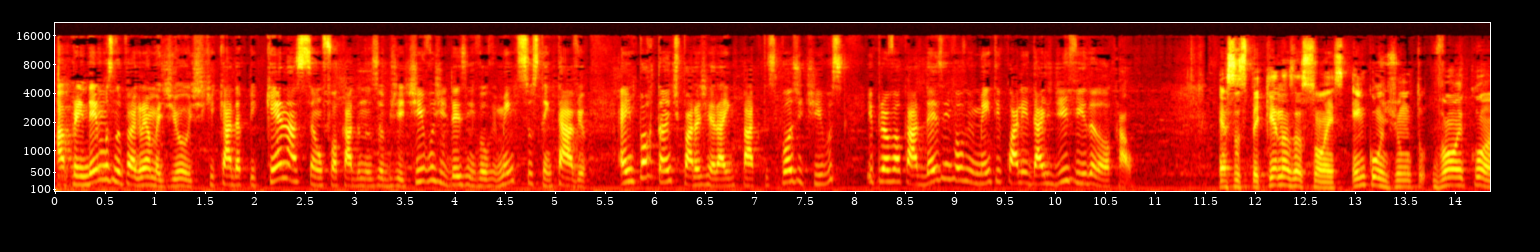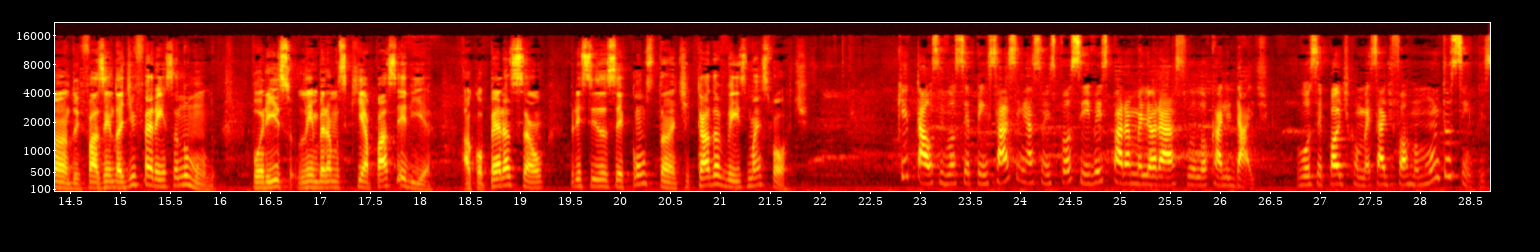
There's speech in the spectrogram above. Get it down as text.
Aprendemos no programa de hoje que cada pequena ação focada nos Objetivos de Desenvolvimento Sustentável é importante para gerar impactos positivos e provocar desenvolvimento e qualidade de vida local. Essas pequenas ações em conjunto vão ecoando e fazendo a diferença no mundo. Por isso, lembramos que a parceria, a cooperação, precisa ser constante e cada vez mais forte. Que tal se você pensasse em ações possíveis para melhorar a sua localidade? Você pode começar de forma muito simples.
